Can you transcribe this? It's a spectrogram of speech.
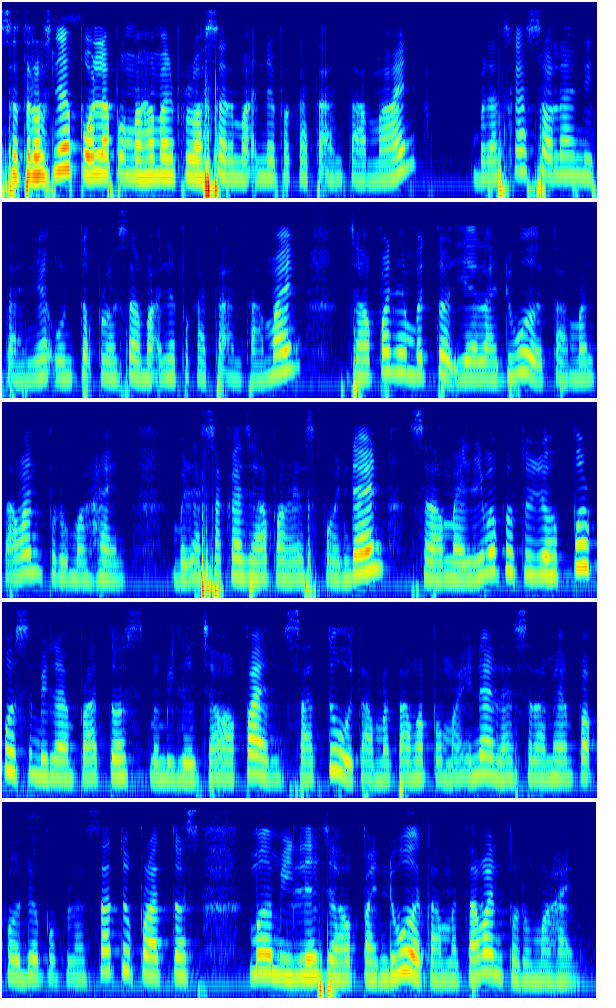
Seterusnya, pola pemahaman perluasan makna perkataan taman. Berdasarkan soalan yang ditanya untuk perluasan makna perkataan taman, jawapan yang betul ialah dua, taman-taman perumahan. Berdasarkan jawapan responden, seramai 57.9% memilih jawapan satu, taman-taman permainan dan seramai 42.1% memilih jawapan dua, taman-taman perumahan.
